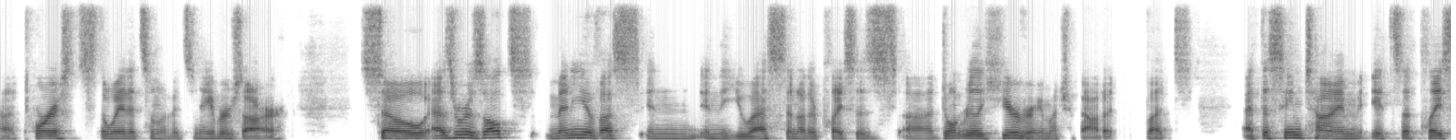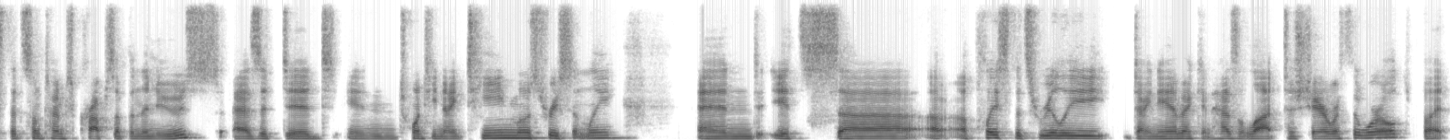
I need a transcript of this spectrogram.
uh, tourists the way that some of its neighbors are. So as a result, many of us in in the U.S. and other places uh, don't really hear very much about it. But at the same time, it's a place that sometimes crops up in the news, as it did in 2019 most recently. And it's uh, a, a place that's really dynamic and has a lot to share with the world. But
